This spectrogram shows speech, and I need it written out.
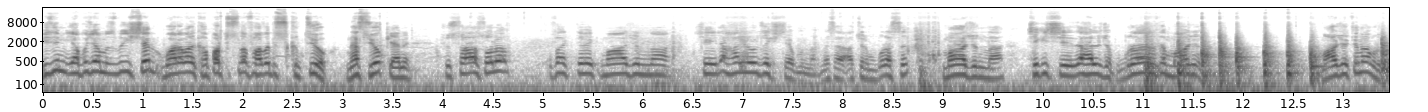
bizim yapacağımız bu işlem bu arabanın kapartusunda fazla bir sıkıntı yok. Nasıl yok? Yani şu sağa sola ufak tefek macunla şeyle hallolacak işte bunlar. Mesela atıyorum burası macunla çekiç şeyle hallolacak. Buralarda da macun. Macun yok değil mi burada?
